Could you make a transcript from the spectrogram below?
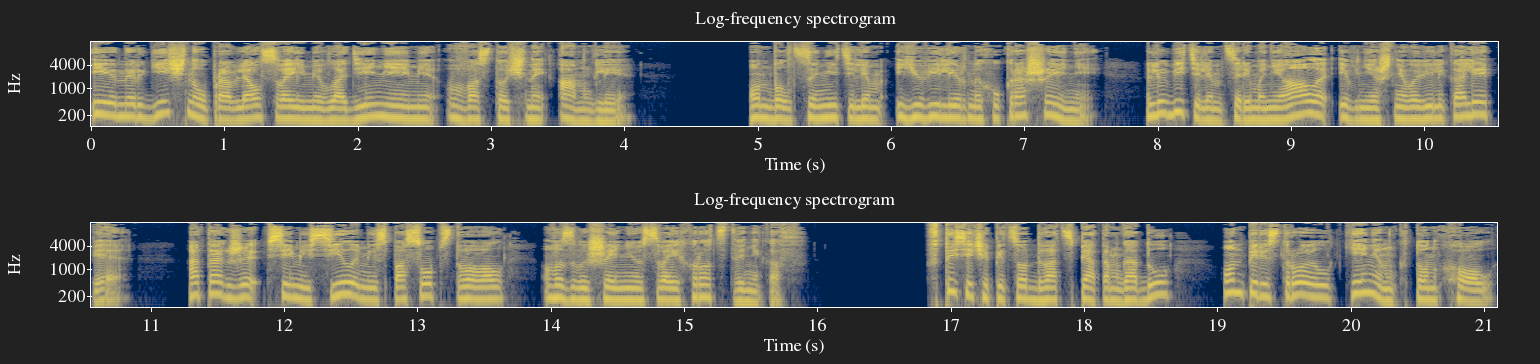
и энергично управлял своими владениями в Восточной Англии. Он был ценителем ювелирных украшений, любителем церемониала и внешнего великолепия, а также всеми силами способствовал возвышению своих родственников. В 1525 году он перестроил Кеннингтон-холл,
